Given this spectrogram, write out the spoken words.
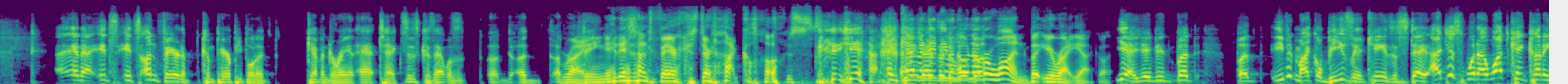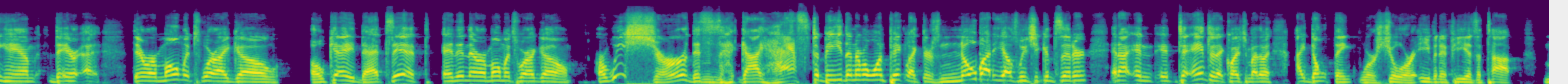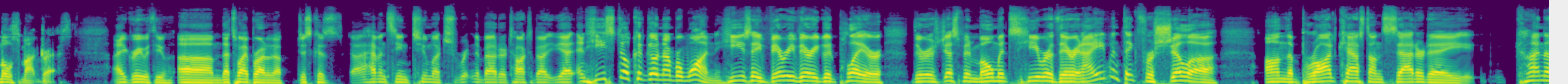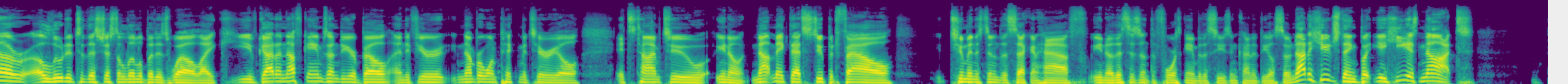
and it's it's unfair to compare people to Kevin Durant at Texas because that was a, a, a right. thing. It is unfair because they're not close. yeah, and Kevin I mean, didn't even go number one. But you're right. Yeah, go ahead. Yeah, but but even Michael Beasley at Kansas State, I just when I watch Cade Cunningham, there uh, there are moments where I go, okay, that's it, and then there are moments where I go, are we sure this mm. guy has to be the number one pick? Like, there's nobody else we should consider. And I and, and, to answer that question, by the way, I don't think we're sure, even if he is a top most mock drafts. I agree with you. Um, that's why I brought it up, just because I haven't seen too much written about it or talked about it yet. And he still could go number one. He's a very, very good player. There has just been moments here or there, and I even think for Fraschilla on the broadcast on Saturday kind of alluded to this just a little bit as well. Like you've got enough games under your belt, and if you're number one pick material, it's time to you know not make that stupid foul two minutes into the second half. You know this isn't the fourth game of the season kind of deal. So not a huge thing, but he is not.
